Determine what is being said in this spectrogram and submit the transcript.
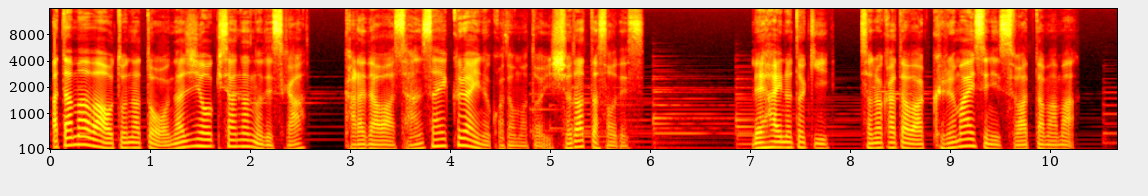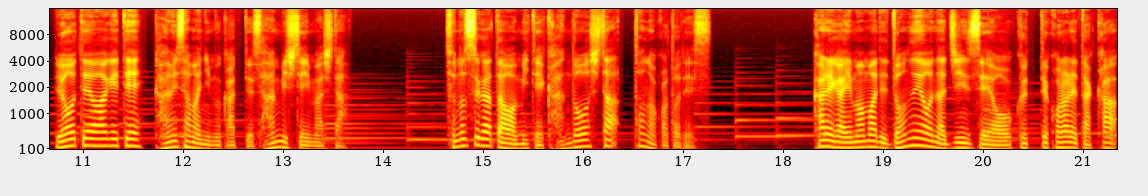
頭は大人と同じ大きさなのですが体は3歳くらいの子供と一緒だったそうです。礼拝の時その方は車椅子に座ったまま両手を上げて神様に向かって賛美していました。その姿を見て感動したとのことです。彼が今までどのような人生を送ってこられたか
